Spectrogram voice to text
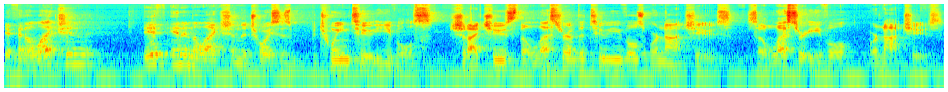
If an election, if in an election the choice is between two evils, should I choose the lesser of the two evils or not choose? So lesser evil or not choose?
